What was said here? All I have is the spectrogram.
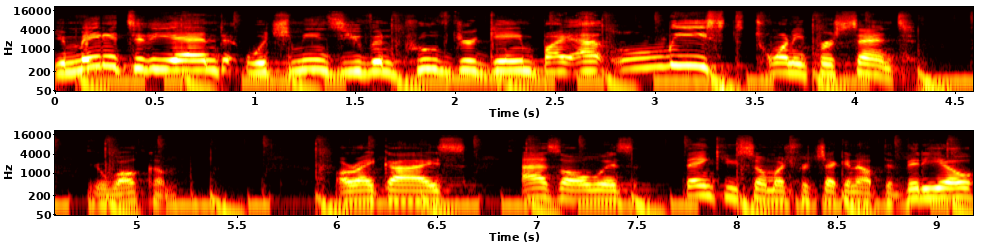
You made it to the end, which means you've improved your game by at least 20%. You're welcome. Alright guys, as always, thank you so much for checking out the video.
